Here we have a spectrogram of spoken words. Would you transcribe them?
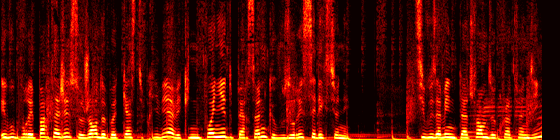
et vous pourrez partager ce genre de podcast privé avec une poignée de personnes que vous aurez sélectionnées. Si vous avez une plateforme de crowdfunding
